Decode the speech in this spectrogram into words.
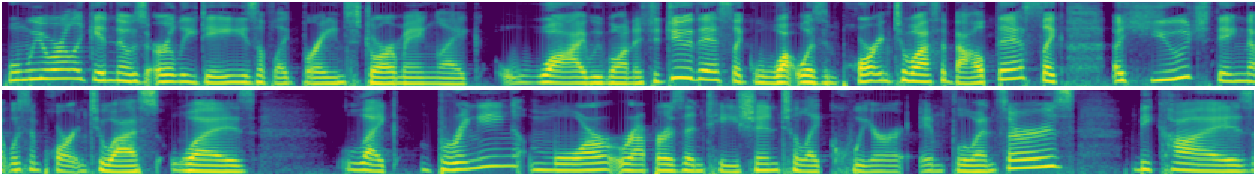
when we were like in those early days of like brainstorming like why we wanted to do this, like what was important to us about this, like a huge thing that was important to us was like bringing more representation to like queer influencers because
